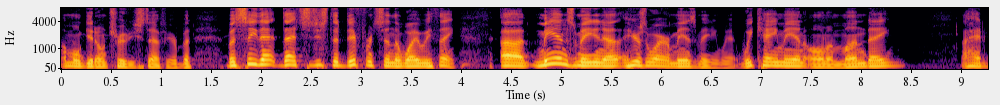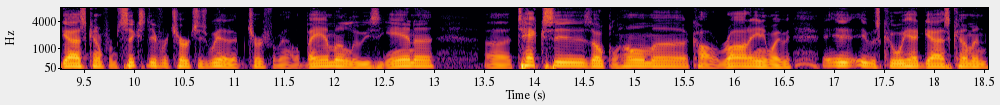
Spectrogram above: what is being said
I'm gonna get on Trudy's stuff here, but but see that that's just the difference in the way we think. Uh, men's meeting. Here's way our men's meeting went. We came in on a Monday. I had guys come from six different churches. We had a church from Alabama, Louisiana, uh, Texas, Oklahoma, Colorado. Anyway, it, it, was cool. We had guys coming.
